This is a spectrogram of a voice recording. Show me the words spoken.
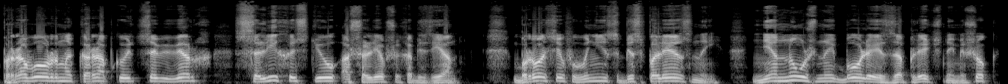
проворно карабкаются вверх с лихостью ошалевших обезьян. Бросив вниз бесполезный, ненужный более заплечный мешок,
